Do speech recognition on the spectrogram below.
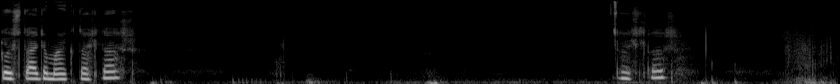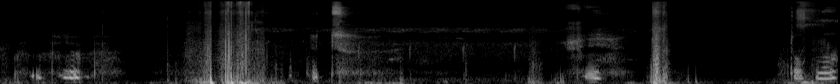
göstereceğim arkadaşlar. Arkadaşlar. Evet. Şey. Topla.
